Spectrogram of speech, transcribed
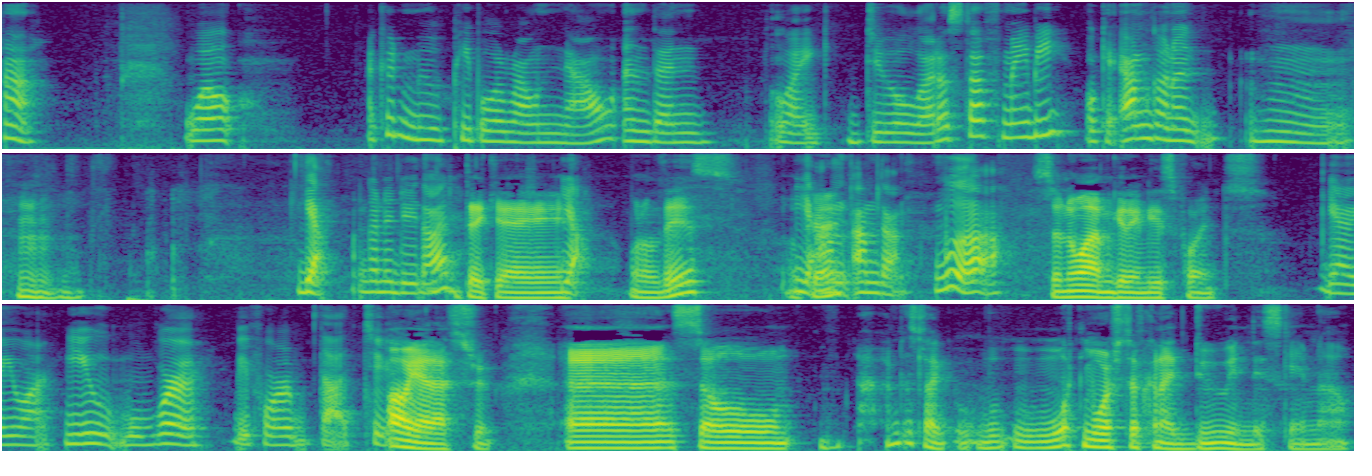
Huh. Well, I could move people around now and then like do a lot of stuff maybe. Okay, I'm gonna hmm. Yeah, I'm gonna do that. Take a Yeah. one of these. Okay. Yeah, I'm, I'm done. Ugh. So now I'm getting these points. Yeah, you are. You were before that too. Oh yeah, that's true. Uh, so I'm just like, w- what more stuff can I do in this game now?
